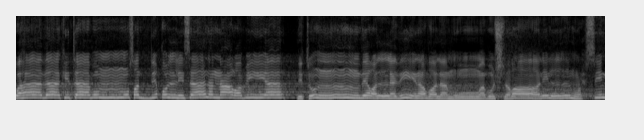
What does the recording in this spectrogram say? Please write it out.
وهذا كتاب مصدق لسانا عربيا لتنذر الذين ظلموا وبشرى للمحسنين.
